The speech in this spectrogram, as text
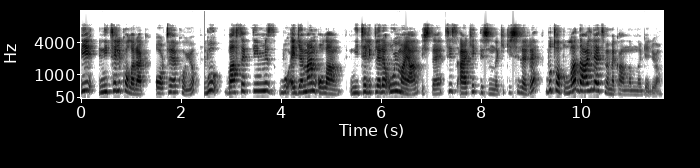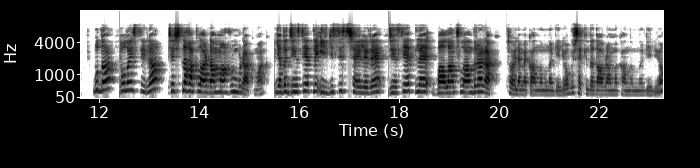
bir nitelik olarak ortaya koyup bu bahsettiğimiz bu egemen olan niteliklere uymayan işte cis erkek dışındaki kişileri bu topluluğa dahil etmemek anlamına geliyor. Bu da dolayısıyla çeşitli haklardan mahrum bırakmak ya da cinsiyetle ilgisiz şeyleri cinsiyetle bağlantılandırarak söylemek anlamına geliyor. Bu şekilde davranmak anlamına geliyor.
